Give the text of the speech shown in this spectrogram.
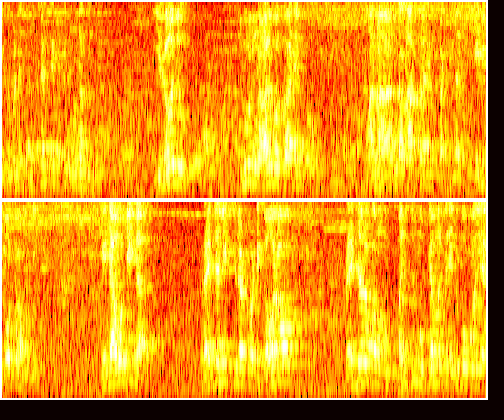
ఇటువంటి దుష్టశక్తి ఉన్నందుకు ఈరోజు జూన్ నాలుగో తారీఖు మన ఆంధ్ర రాష్ట్రానికి పట్టిన శని పోతా ఉంది. శని అవుటిగా ప్రజలు ఇచ్చినటువంటి గౌరవం ప్రజలు ఒక మంచి ముఖ్యమంత్రి ఎన్నుకోబోయే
